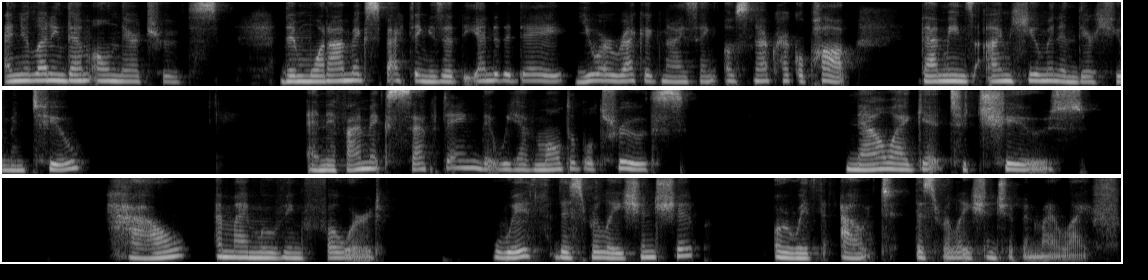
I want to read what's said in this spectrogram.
and you're letting them own their truths then what i'm expecting is at the end of the day you are recognizing oh snap crackle pop. That means i'm human and they're human too. And if i'm accepting that we have multiple truths now I get to choose how am I moving forward with this relationship or without this relationship in my life.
